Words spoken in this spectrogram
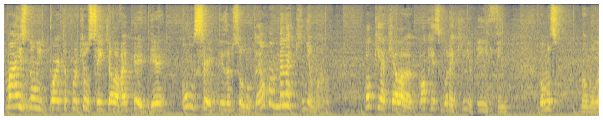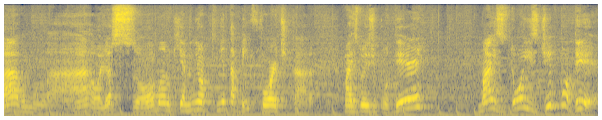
Mas não importa porque eu sei que ela vai perder com certeza absoluta. É uma melequinha, mano. Qual que é aquela... Qual que é esse bonequinho? Enfim. Vamos... Vamos lá, vamos lá. Olha só, mano, que a minhoquinha tá bem forte, cara. Mais dois de poder. Mais dois de poder.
